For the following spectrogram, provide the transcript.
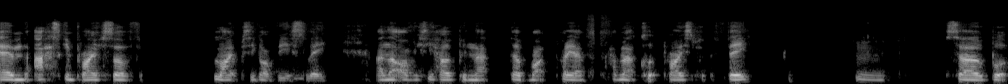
um asking price of Leipzig, obviously, and they're obviously hoping that they might probably have, have that cut price fee. Mm. So, but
